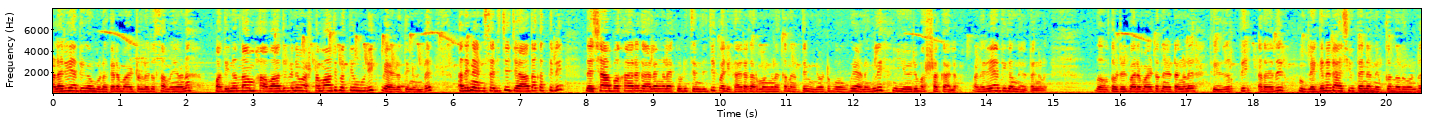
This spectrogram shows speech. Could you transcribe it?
വളരെയധികം ഗുണകരമായിട്ടുള്ളൊരു സമയമാണ്. പതിനൊന്നാം ഭാവാധിപനും അഷ്ടമാധിപത്യം കൂടി വ്യാഴത്തിനുണ്ട്. അതിനനുസരിച്ച് ജാതകത്തിൽ ദശാപഹാര കാലങ്ങളെ കൂടി ചിന്തിച്ച് പരിഹാര കർമ്മങ്ങളൊക്കെ നടത്തി മുന്നോട്ട് പോവുകയാണെങ്കിൽ ഈ ഒരു വർഷക്കാലം വളരെയധികം നേട്ടങ്ങൾ തൊഴിൽപരമായിട്ട് നേട്ടങ്ങൾ കീർത്തി അതായത് ലഗ്ന രാശിയിൽ തന്നെ നിൽക്കുന്നത് കൊണ്ട്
